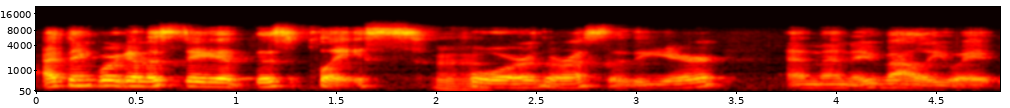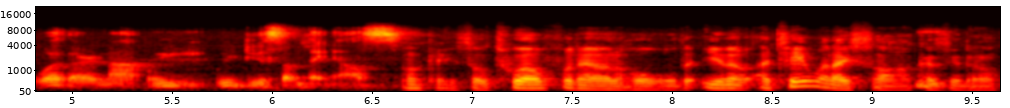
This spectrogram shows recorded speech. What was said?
I think we're going to stay at this place Uh-huh. for the rest of the year and then evaluate whether or not we we do something else. Okay, so 12 foot on hold. You know, I tell you what I saw because, you know,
